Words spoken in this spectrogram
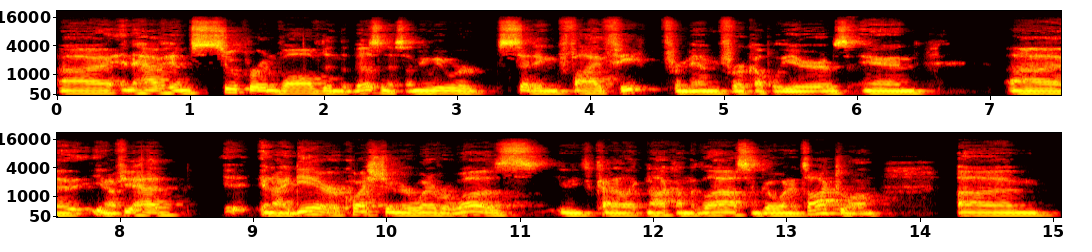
Uh, and have him super involved in the business. I mean, we were sitting five feet from him for a couple years, and uh, you know, if you had an idea or a question or whatever it was, you kind of like knock on the glass and go in and talk to him. Um,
